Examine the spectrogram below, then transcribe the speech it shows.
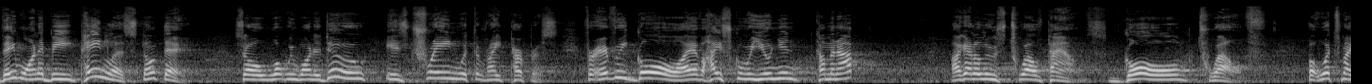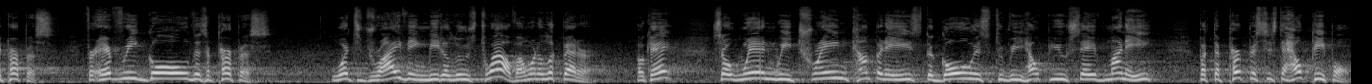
They want to be painless, don't they? So, what we want to do is train with the right purpose. For every goal, I have a high school reunion coming up, I got to lose 12 pounds. Goal 12. But what's my purpose? For every goal, there's a purpose. What's driving me to lose 12? I want to look better, okay? So when we train companies, the goal is to help you save money, but the purpose is to help people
